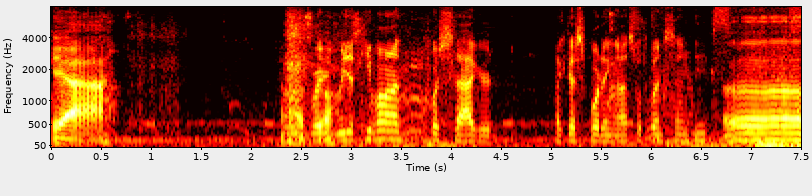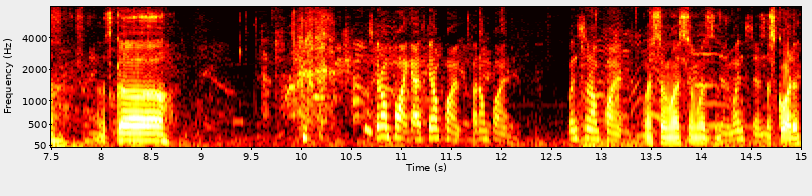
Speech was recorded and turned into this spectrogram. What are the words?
Yeah. Oh, let's We're, go. we just keep on push staggered. Like they're splitting us with Winston. Uh, let's go. Let's get on point, guys. Get on point. Fight on point. Winston on point. Winston, Winston, Winston. Winston. Winston. Just scored it.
